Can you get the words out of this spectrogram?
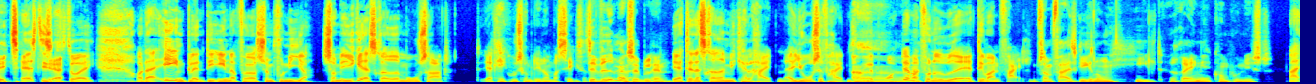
fantastisk ja. historie, ikke? Og der er en blandt de 41 symfonier, som ikke er skrevet af Mozart, jeg kan ikke huske, om det er nummer 6. Det ved man simpelthen. Ja, den er skrevet af Michael Haydn, af Josef Haydns ah, lillebror. Det har man fundet ud af, at det var en fejl. Som faktisk ikke er nogen helt ringe komponist. Nej,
